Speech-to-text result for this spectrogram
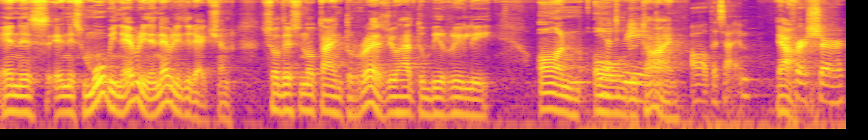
and it's and it's moving every in every direction. So there's no time to rest. You have to be really on You all the time. All the time. Yeah. For sure.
